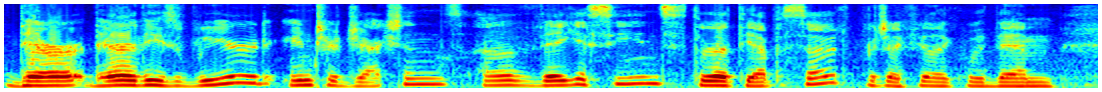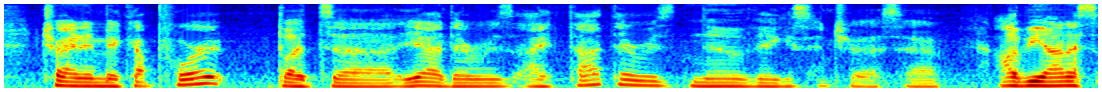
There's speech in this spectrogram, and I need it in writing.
there there are these weird interjections of Vegas scenes throughout the episode, which I feel like with them trying to make up for it. But uh, yeah, there was. I thought there was no Vegas intro, so I'll be honest.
